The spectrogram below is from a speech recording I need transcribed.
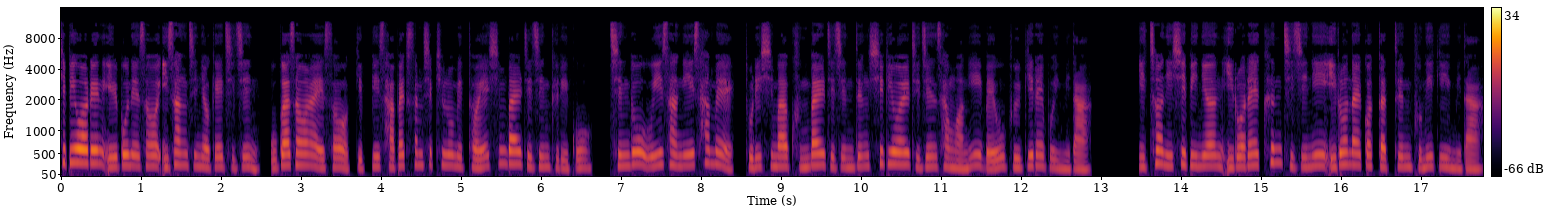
12월은 일본에서 이상 진역의 지진, 오가사와라에서 깊이 430km의 신발 지진 그리고 진도 5 이상이 3회, 도리시마 군발 지진 등 12월 지진 상황이 매우 불길해 보입니다. 2022년 1월에 큰 지진이 일어날 것 같은 분위기입니다.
